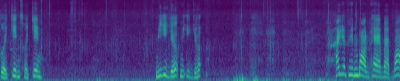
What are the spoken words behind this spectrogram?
สวยจริงสวยจริง มีอีกเยอะมีอีกเยอะให้ยาพินบ่อดแผ่แบบว่า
